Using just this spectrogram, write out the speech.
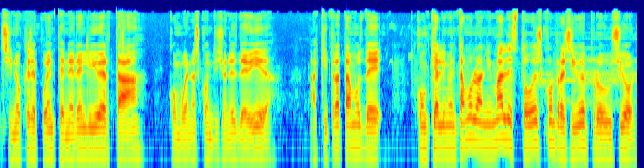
sino que se pueden tener en libertad con buenas condiciones de vida. Aquí tratamos de, con que alimentamos los animales, todo es con residuo de producción,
